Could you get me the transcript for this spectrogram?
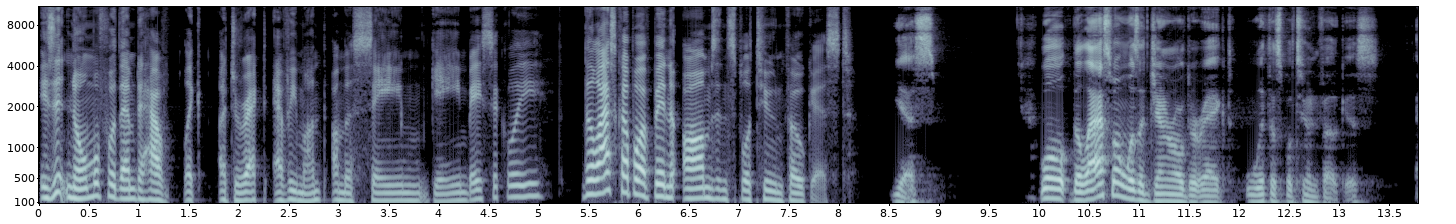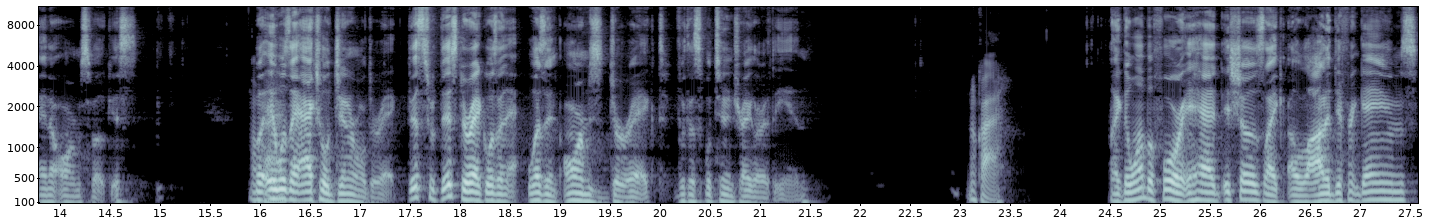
Is it normal for them to have like a direct every month on the same game, basically? The last couple have been Arms and Splatoon focused. Yes. Well, the last one was a general direct with a Splatoon focus and an Arms focus. but Okay. it was an actual general direct. This this direct was an was an arms direct with a Splatoon trailer at the end. Okay. Like the one before, it had it shows like a lot of different games,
